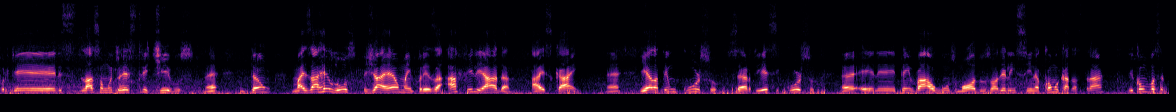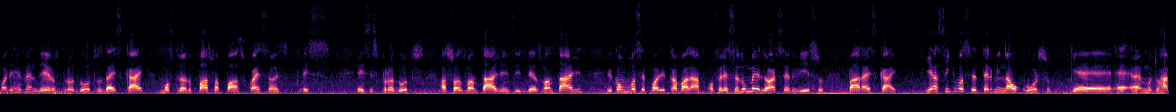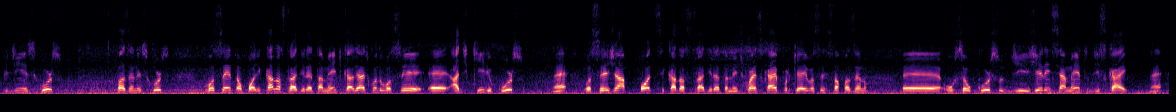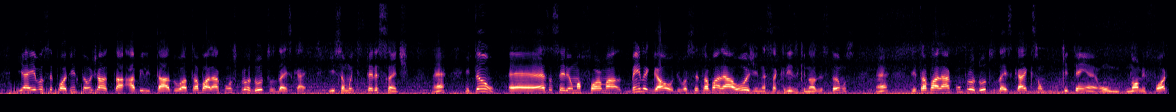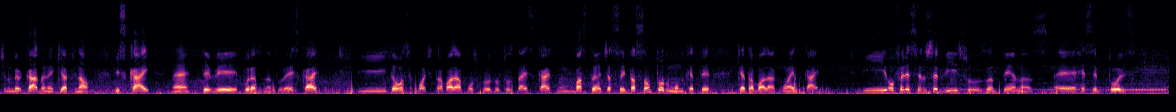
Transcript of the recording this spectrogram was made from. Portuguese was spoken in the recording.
porque eles lá são muito restritivos, né? Então, mas a Reluz já é uma empresa afiliada à Sky, né? E ela tem um curso, certo? E esse curso é, ele tem alguns modos onde ele ensina como cadastrar e como você pode revender os produtos da Sky, mostrando passo a passo quais são esses, esses, esses produtos, as suas vantagens e desvantagens e como você pode trabalhar oferecendo o um melhor serviço para a Sky. E assim que você terminar o curso, que é, é, é muito rapidinho esse curso, fazendo esse curso, você então pode cadastrar diretamente, que aliás quando você é, adquire o curso, né, você já pode se cadastrar diretamente com a Sky, porque aí você está fazendo é, o seu curso de gerenciamento de Sky, né? E aí você pode então já estar tá habilitado a trabalhar com os produtos da Sky. Isso é muito interessante, né? Então, é, essa seria uma forma bem legal de você trabalhar hoje nessa crise que nós estamos, né? de trabalhar com produtos da Sky que, são, que tem é, um nome forte no mercado, né, que afinal Sky, né, TV por assinatura é Sky. E, então você pode trabalhar com os produtos da Sky com bastante aceitação, todo mundo quer, ter, quer trabalhar com a Sky e oferecendo serviços, antenas, é, receptores.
